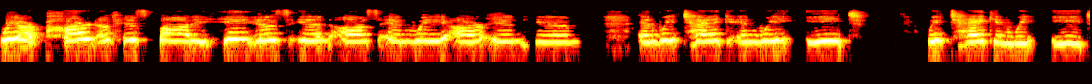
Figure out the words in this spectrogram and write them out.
We are part of his body. He is in us and we are in him. And we take and we eat. We take and we eat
